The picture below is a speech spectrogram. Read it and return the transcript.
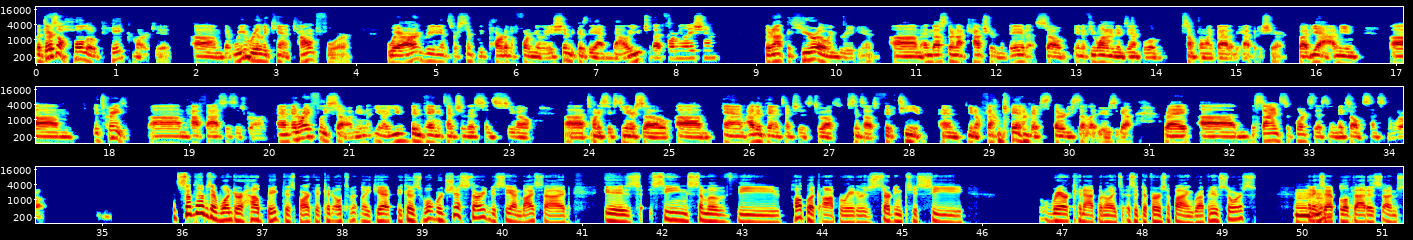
But there's a whole opaque market um, that we really can't account for where our ingredients are simply part of a formulation because they add value to that formulation. They're not the hero ingredient, um, and thus they're not captured in the data. So, and if you wanted an example of something like that, I'd be happy to share. But yeah, I mean, um, it's crazy um, how fast this is growing, and and rightfully so. I mean, you know, you've been paying attention to this since you know uh, 2016 or so, um, and I've been paying attention to this since I was 15, and you know, found cannabis 30 some odd years ago, right? Um, the science supports this, and it makes all the sense in the world. Sometimes I wonder how big this market could ultimately get because what we're just starting to see on my side is seeing some of the public operators starting to see rare cannabinoids as a diversifying revenue source. Mm-hmm. An example of that is I'm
